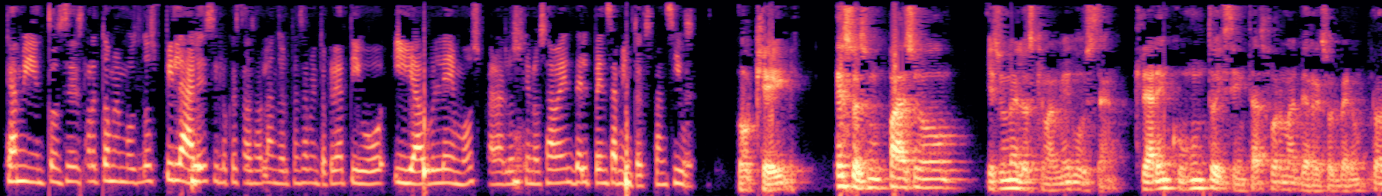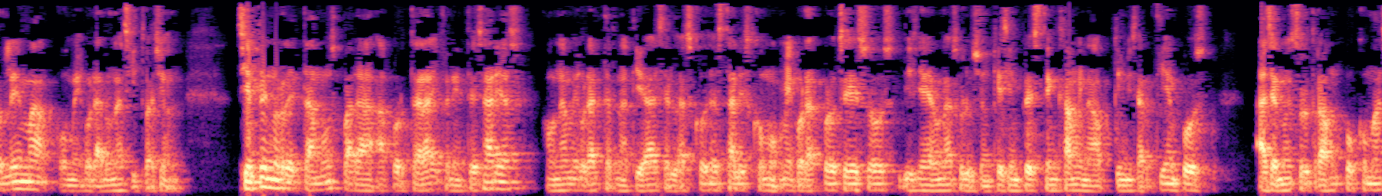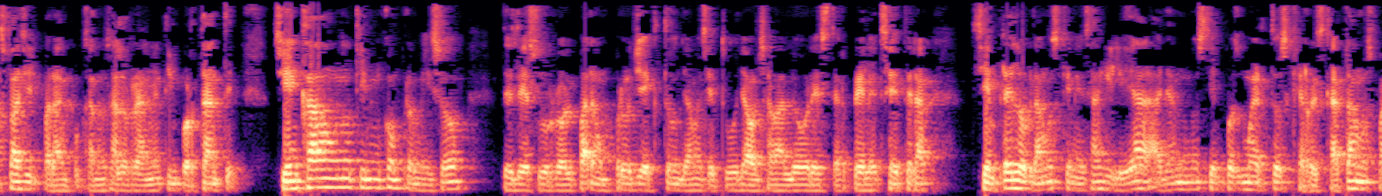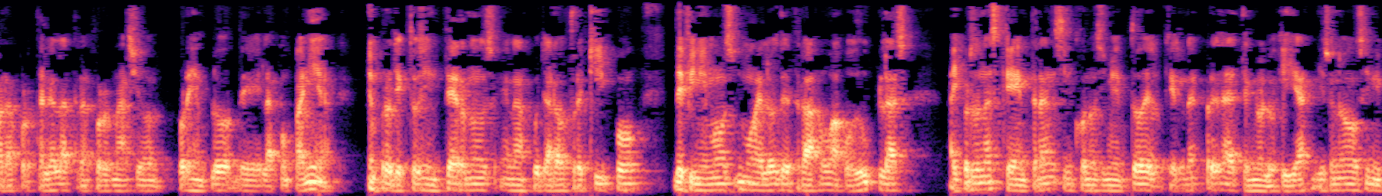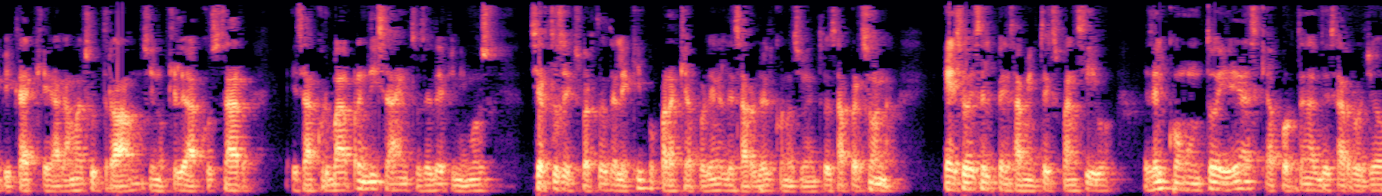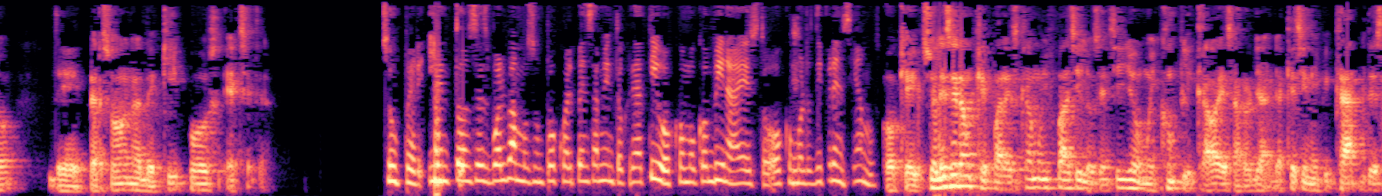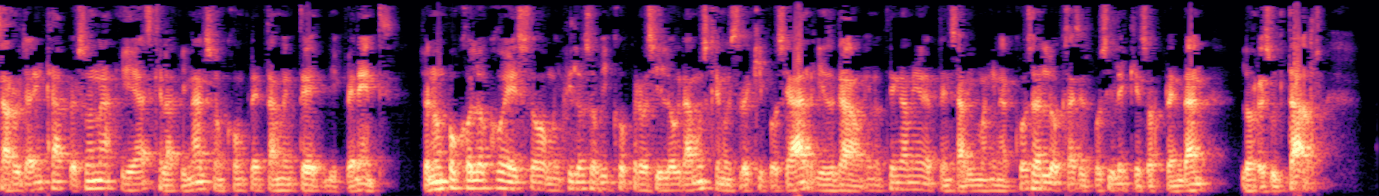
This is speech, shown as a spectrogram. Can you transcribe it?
Cami, entonces retomemos los pilares y lo que estás hablando del pensamiento creativo y hablemos, para los que no saben, del pensamiento expansivo. Ok, eso es un paso, es uno de los que más me gustan, crear en conjunto distintas formas de resolver un problema o mejorar una situación. Siempre nos retamos para aportar a diferentes áreas a una mejor alternativa de hacer las cosas, tales como mejorar procesos, diseñar una solución que siempre esté encaminada a optimizar tiempos, hacer nuestro trabajo un poco más fácil para enfocarnos a lo realmente importante. Si en cada uno tiene un compromiso desde su rol para un proyecto, llámese tuya, bolsa valores, terpel, etcétera, siempre logramos que en esa agilidad hayan unos tiempos muertos que rescatamos para aportarle a la transformación, por ejemplo, de la compañía en proyectos internos, en apoyar a otro equipo, definimos modelos de trabajo bajo duplas. Hay personas que entran sin conocimiento de lo que es una empresa de tecnología y eso no significa que haga mal su trabajo, sino que le va a costar esa curva de aprendizaje, entonces definimos ciertos expertos del equipo para que apoyen el desarrollo del conocimiento de esa persona. Eso es el pensamiento expansivo, es el conjunto de ideas que aportan al desarrollo de personas, de equipos, etc. Súper. Y entonces volvamos un poco al pensamiento creativo. ¿Cómo combina esto o cómo los diferenciamos? Ok, suele ser, aunque parezca muy fácil o sencillo, muy complicado de desarrollar, ya que significa desarrollar en cada persona ideas que al final son completamente diferentes. Suena un poco loco eso, muy filosófico, pero si logramos que nuestro equipo sea arriesgado y no tenga miedo de pensar, imaginar cosas locas, es posible que sorprendan los resultados.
